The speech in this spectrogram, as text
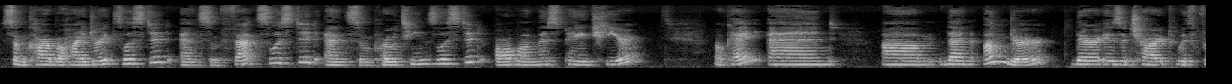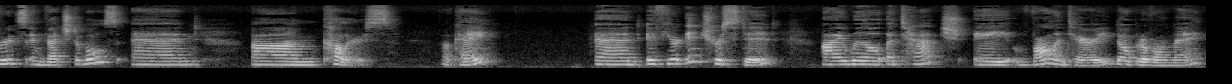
some carbohydrates listed and some fats listed and some proteins listed all on this page here, okay? And um, then under, there is a chart with fruits and vegetables and um, colors, okay? And if you're interested, I will attach a voluntary, dobrovolne,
